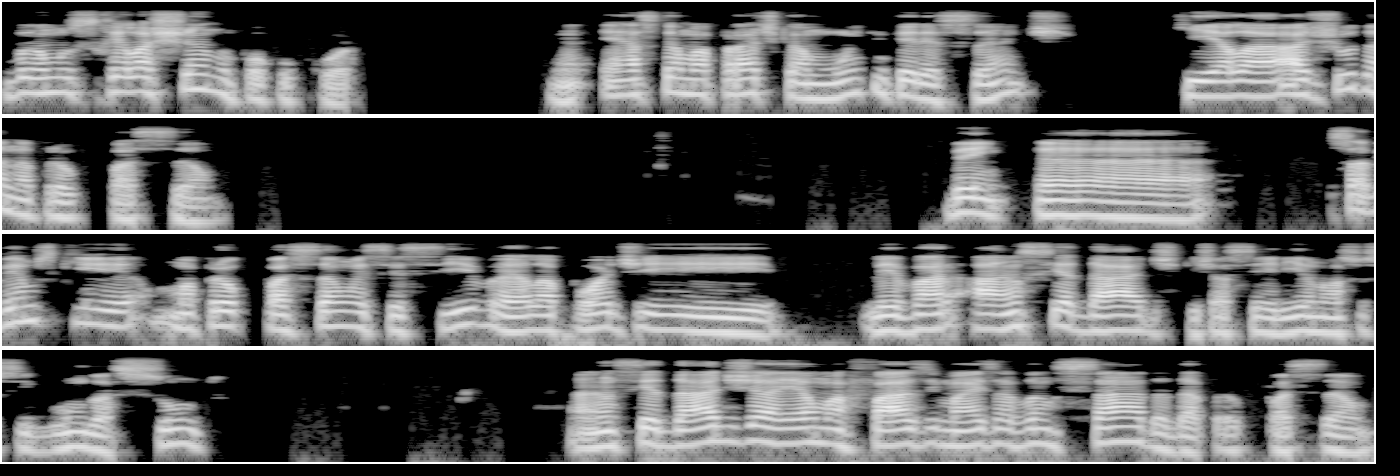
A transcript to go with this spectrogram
vamos relaxando um pouco o corpo. Né? Esta é uma prática muito interessante que ela ajuda na preocupação. Bem, uh, sabemos que uma preocupação excessiva ela pode levar à ansiedade, que já seria o nosso segundo assunto. A ansiedade já é uma fase mais avançada da preocupação.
